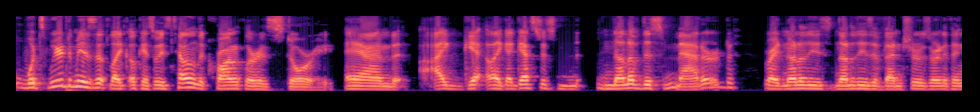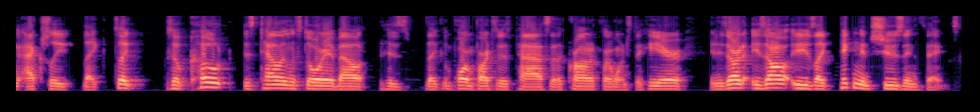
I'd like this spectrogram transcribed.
what's weird to me is that like okay so he's telling the chronicler his story and i get like i guess just n- none of this mattered right none of these none of these adventures or anything actually like so like so Kote is telling the story about his like important parts of his past that the chronicler wants to hear. And he's already he's all he's like picking and choosing things.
